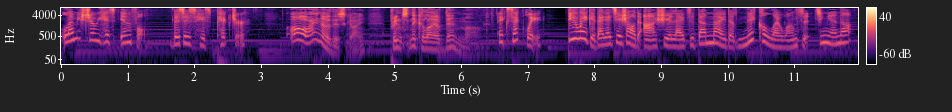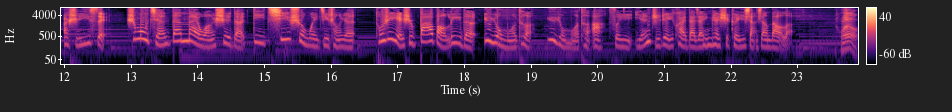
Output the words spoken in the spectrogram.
？Let me show you his info. This is his picture. Oh, I know this guy. Prince Nikolai of Denmark. Exactly。第一位给大家介绍的啊，是来自丹麦的 Nikolai 王子，今年呢二十一岁，是目前丹麦王室的第七顺位继承人，同时也是巴宝莉的御用模特。御用模特啊，所以颜值这一块大家应该是可以想象到了。 Well,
